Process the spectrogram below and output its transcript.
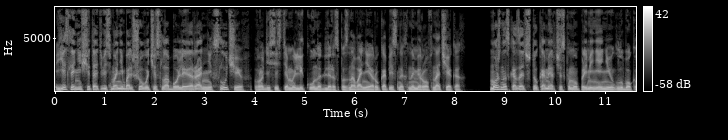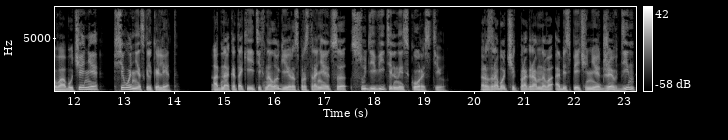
если не считать весьма небольшого числа более ранних случаев, вроде системы Ликуна для распознавания рукописных номеров на чеках, можно сказать, что коммерческому применению глубокого обучения всего несколько лет. Однако такие технологии распространяются с удивительной скоростью. Разработчик программного обеспечения Джефф Дин,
